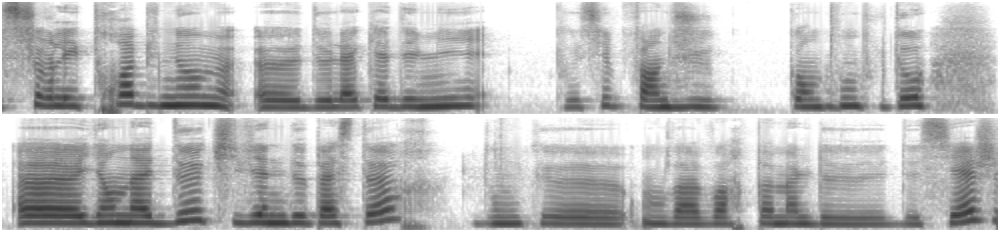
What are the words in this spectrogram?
sur les trois binômes de l'académie, possible, enfin du canton plutôt, euh, il y en a deux qui viennent de Pasteur, donc euh, on va avoir pas mal de, sièges.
